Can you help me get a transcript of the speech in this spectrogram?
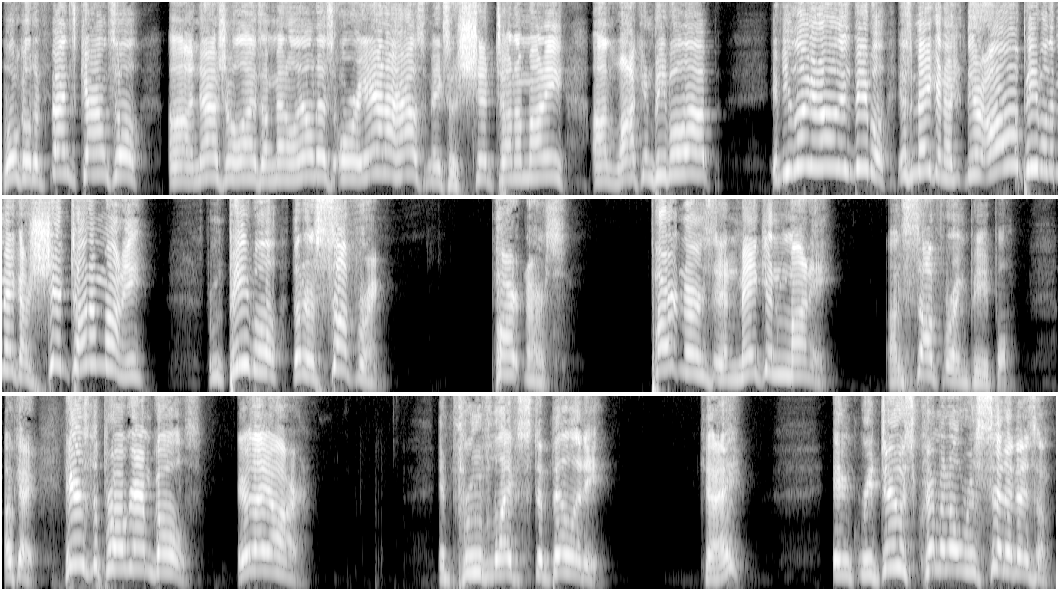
Local Defense Counsel, uh, National Alliance on Mental Illness, Oriana House makes a shit ton of money on locking people up. If you look at all these people, it's making a, they're all people that make a shit ton of money from people that are suffering. Partners. Partners in making money on suffering people. Okay, here's the program goals. Here they are improve life stability. Okay? In, reduce criminal recidivism.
